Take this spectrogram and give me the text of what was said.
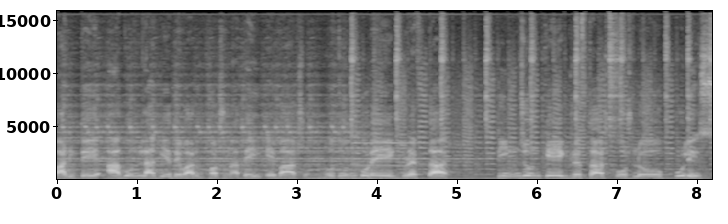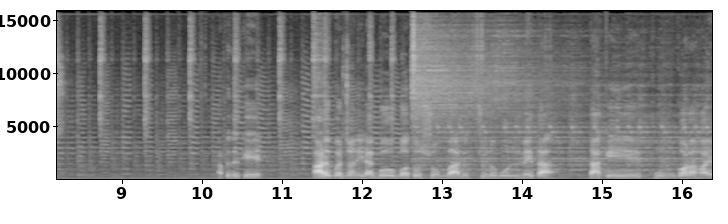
বাড়িতে আগুন লাগিয়ে দেওয়ার ঘটনাতেই এবার নতুন করে গ্রেফতার তিনজনকে গ্রেফতার করল পুলিশ। আপনাদেরকে আরেকবার জানিয়ে রাখব, গত সোমবার তৃণমূল নেতা তাকে খুন করা হয়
